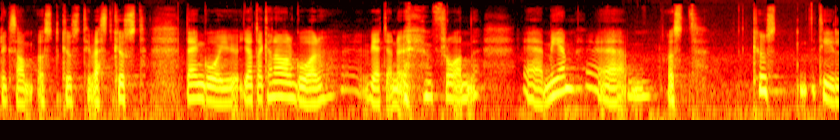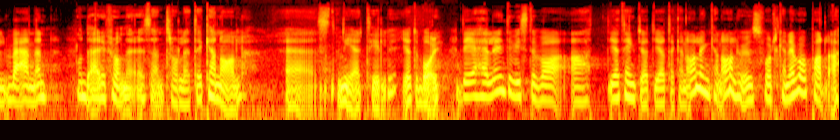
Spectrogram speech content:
liksom, östkust till västkust. Den går ju, Göta kanal går, vet jag nu, från eh, Mem, eh, östkust till Vänern. Och därifrån är det sen Trollhätte kanal eh, ner till Göteborg. Det jag heller inte visste var att, jag tänkte ju att Göta kanal är en kanal, hur svårt kan det vara att paddla?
